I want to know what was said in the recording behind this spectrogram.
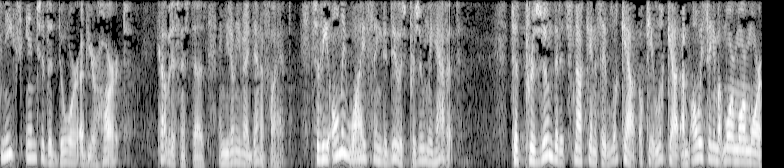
sneaks into the door of your heart. Covetousness does, and you don't even identify it. So the only wise thing to do is presume we have it to presume that it snuck in and say, look out, okay, look out. I'm always thinking about more and more and more.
